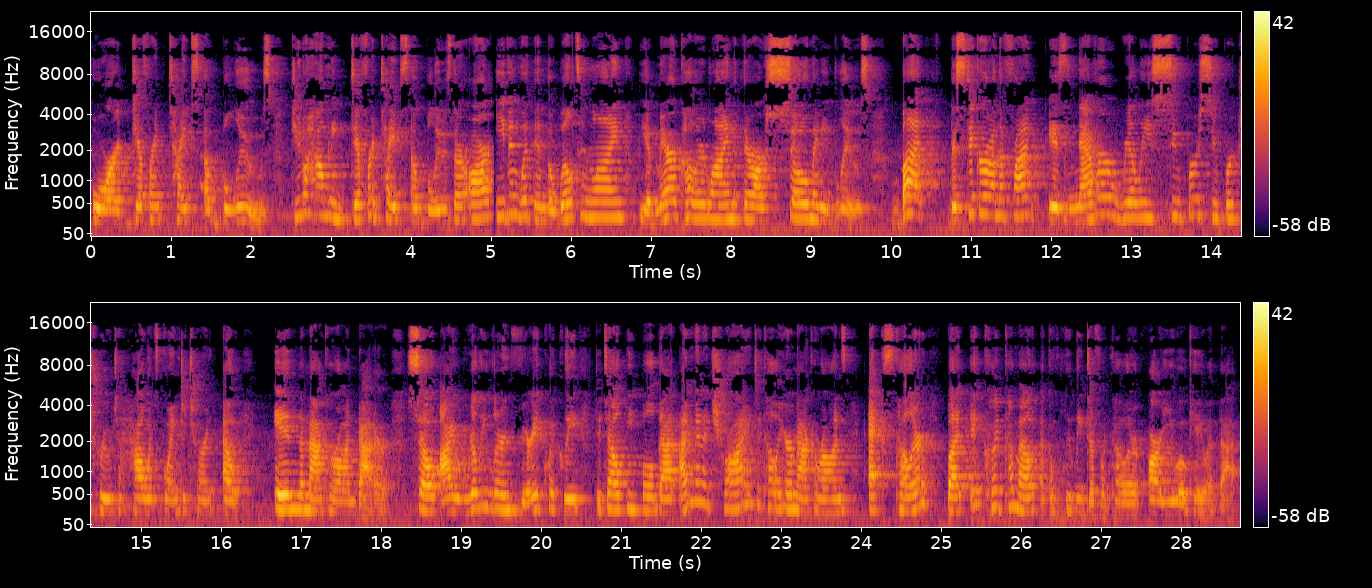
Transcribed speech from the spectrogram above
or different types of blues. Do you know how many different types of blues there are? Even within the Wilton line, the Americolor line, there are so many blues. But the sticker on the front is never really super, super true to how it's going to turn out in the macaron batter. So I really learned very quickly to tell people that I'm gonna try to color your macarons X color, but it could come out a completely different color. Are you okay with that?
